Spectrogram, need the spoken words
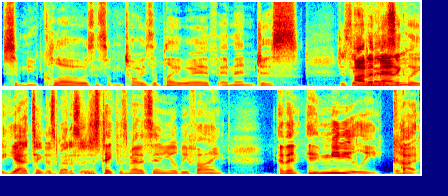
some new clothes and some toys to play with, and then just Just take the medicine. automatically, yeah, take this medicine. Just take this medicine, and you'll be fine. And then immediately cut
